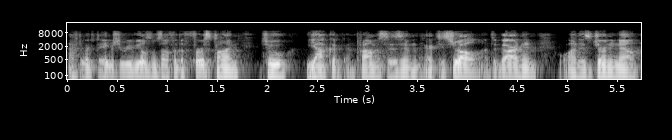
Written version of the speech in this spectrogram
After which the Abishah reveals himself for the first time to Yaakov and promises him Eretz Yisrael and to guard him on his journey now.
